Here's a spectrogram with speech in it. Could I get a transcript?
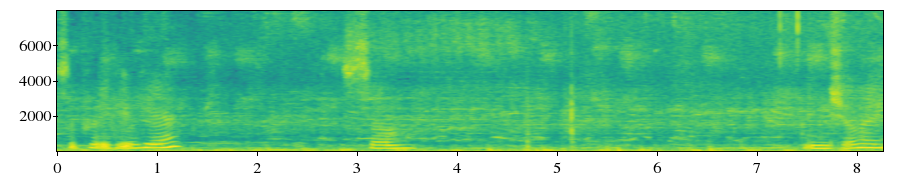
It's a pretty view here. So enjoy.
